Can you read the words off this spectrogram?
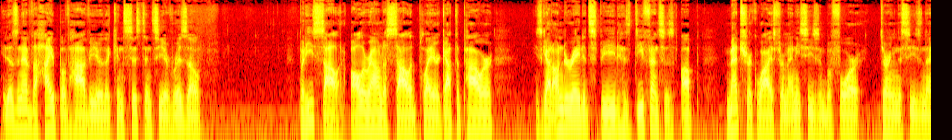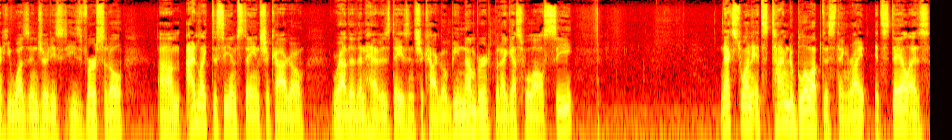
He doesn't have the hype of Javi or the consistency of Rizzo, but he's solid, all around a solid player. Got the power. He's got underrated speed. His defense is up metric wise from any season before. During the season that he was injured, he's he's versatile. Um, I'd like to see him stay in Chicago rather than have his days in Chicago be numbered, but I guess we'll all see. Next one, it's time to blow up this thing, right? It's stale as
